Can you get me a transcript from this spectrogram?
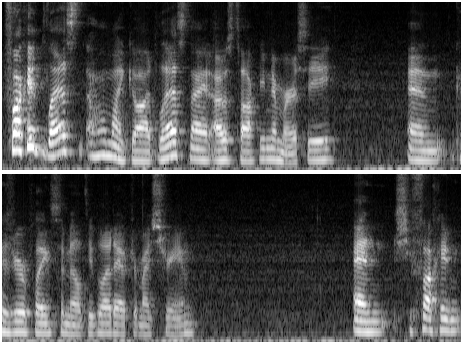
Fucking last. Oh my god! Last night I was talking to Mercy, and because we were playing some Melty Blood after my stream, and she fucking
